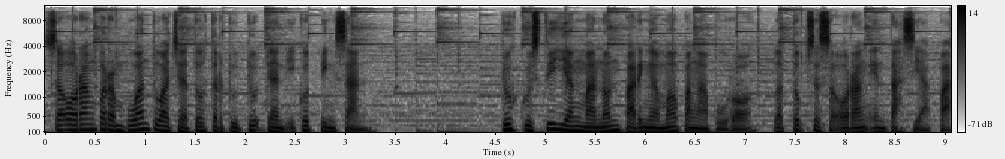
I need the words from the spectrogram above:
Seorang perempuan tua jatuh terduduk dan ikut pingsan, Duh Gusti yang manon paringama pangapuro, letup seseorang entah siapa.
